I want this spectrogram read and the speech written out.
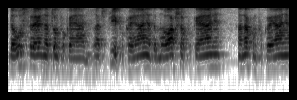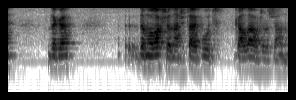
da ustraje na tom pokajanju. Znači prije pokajanja da mu olakša pokajanje, a nakon pokajanja da ga da mu olakša znači taj put ka Allahu dželešanu.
